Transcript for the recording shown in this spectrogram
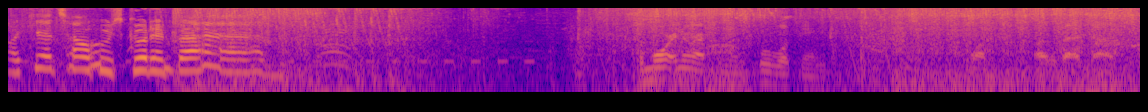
I can't tell who's good and bad. The more interesting and cool looking ones are the bad guys.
